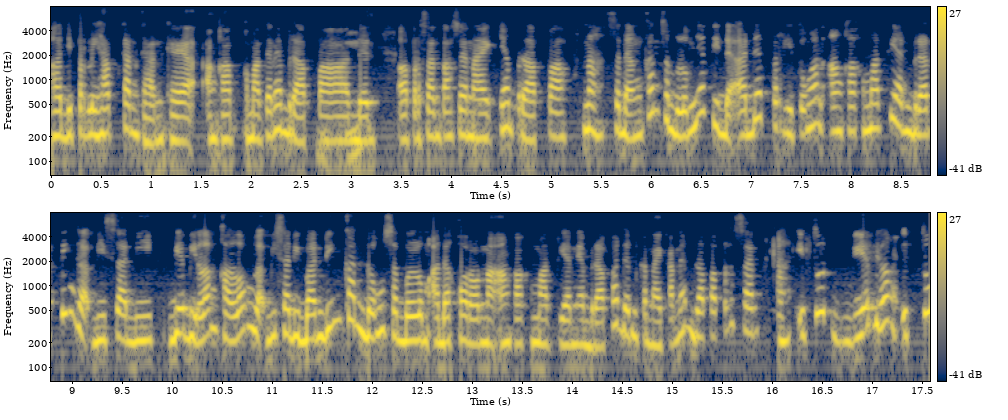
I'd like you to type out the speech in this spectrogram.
uh, diperlihatkan kan, kayak angka kematiannya berapa Hmm. dan uh, persentase naiknya berapa. Nah, sedangkan sebelumnya tidak ada perhitungan angka kematian, berarti nggak bisa di dia bilang kalau nggak bisa dibandingkan dong sebelum ada corona angka kematiannya berapa dan kenaikannya berapa persen. Nah, itu dia bilang itu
